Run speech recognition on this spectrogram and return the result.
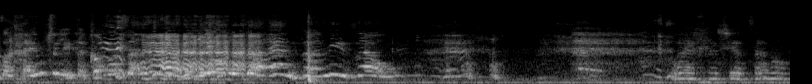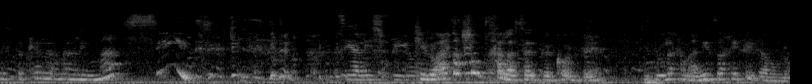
זה החיים שלי, את הכל מסרתי, אני עמותה, אין, זה אני, זהו. וואי, אחרי שיצאנו, הוא מסתכל ואומר לי, מה עשית? כאילו, את עכשיו צריכה לשאת בכל זה. תדעו לכם, אני זכיתי והוא לא.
